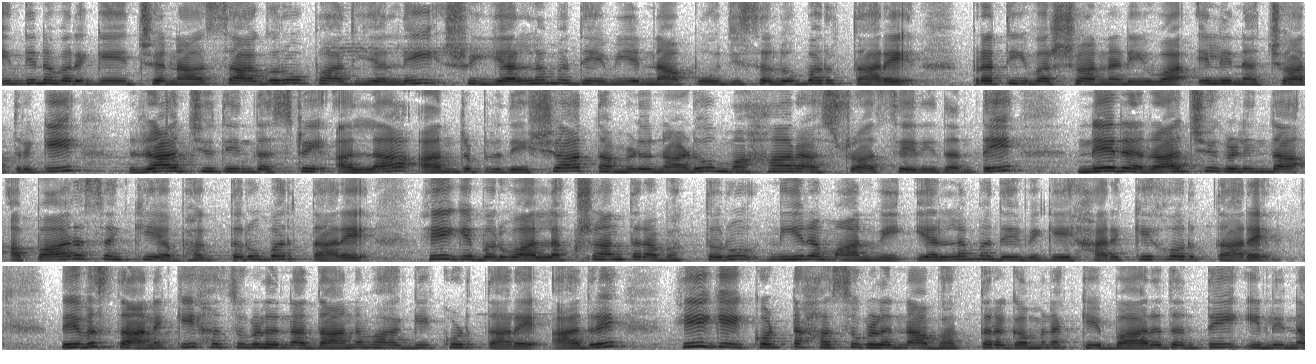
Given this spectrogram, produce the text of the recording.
ಇಂದಿನವರೆಗೆ ಜನ ಸಾಗರೋಪಾದಿಯಲ್ಲಿ ಶ್ರೀ ಯಲ್ಲಮ್ಮ ದೇವಿಯನ್ನ ಪೂಜಿಸಲು ಬರುತ್ತಾರೆ. ಪ್ರತಿ ವರ್ಷ ನಡೆಯುವ ಇಲ್ಲಿನ ಜಾತ್ರೆಗೆ ರಾಜ್ಯದಿಂದಷ್ಟೇ ಅಲ್ಲ, ಆಂಧ್ರಪ್ರದೇಶ, ತಮಿಳುನಾಡು, ಮಹಾರಾಷ್ಟ್ರ ಸೇರಿದಂತೆ ನೇರ ರಾಜ್ಯಗಳಿಂದ ಅಪಾರ ಸಂಖ್ಯೆಯ ಭಕ್ತರು ಬರ್ತಾರೆ. ಹೀಗೆ ಬರುವ ಲಕ್ಷಾಂತರ ಭಕ್ತರು ನೀರಮಾನ್ವಿ ಯಲ್ಲಮ್ಮ ದೇವಿಗೆ ಹರಕೆ ಹೊರುತ್ತಾರೆ. ದೇವಸ್ಥಾನಕ್ಕೆ ಹಸುಗಳನ್ನು ದಾನವಾಗಿ ಕೊಡ್ತಾರೆ. ಆದರೆ ಹೀಗೆ ಕೊಟ್ಟ ಹಸುಗಳನ್ನು ಭಕ್ತರ ಗಮನಕ್ಕೆ ಬಾರದಂತೆ ಇಲ್ಲಿನ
